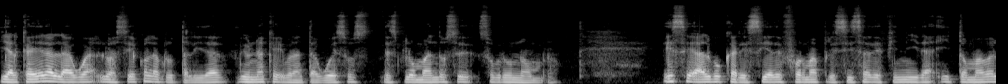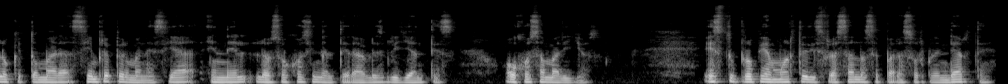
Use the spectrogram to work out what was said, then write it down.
y al caer al agua lo hacía con la brutalidad de una quebrantahuesos desplomándose sobre un hombro. Ese algo carecía de forma precisa definida y tomaba lo que tomara, siempre permanecía en él los ojos inalterables brillantes, ojos amarillos. Es tu propia muerte disfrazándose para sorprenderte.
